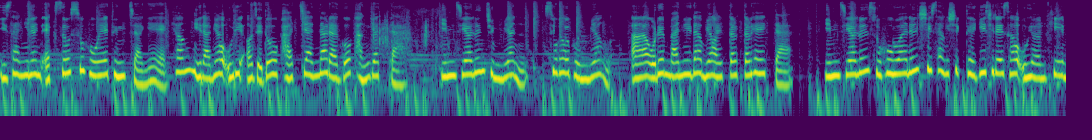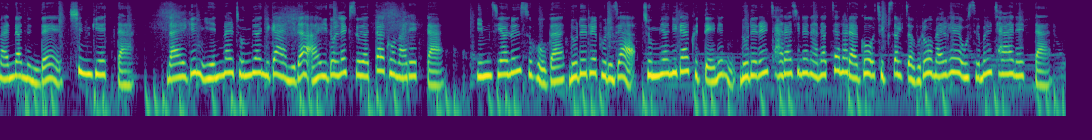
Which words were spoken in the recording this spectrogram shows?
이상희는 엑소 수호의 등장에 형이라며 우리 어제도 봤지 않나라고 반겼다. 임지연은 중면, 수호 본명, 아 오랜만이다며 얼떨떨해했다. 임지연은 수호와는 시상식 대기실에서 우연히 만났는데 신기했다. 나에겐 옛날 종면이가 아니라 아이돌 엑소였다고 말했다. 임지연은 수호가 노래를 부르자 종면이가 그때는 노래를 잘하지는 않았잖아 라고 직설적으로 말해 웃음을 자아냈다.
